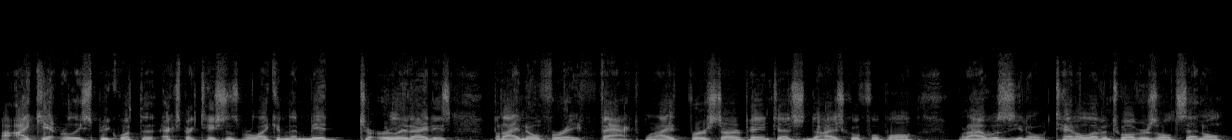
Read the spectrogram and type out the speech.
I can't really speak what the expectations were like in the mid to early 90s, but I know for a fact when I first started paying attention to high school football, when I was, you know, 10, 11, 12 years old, Sentinel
